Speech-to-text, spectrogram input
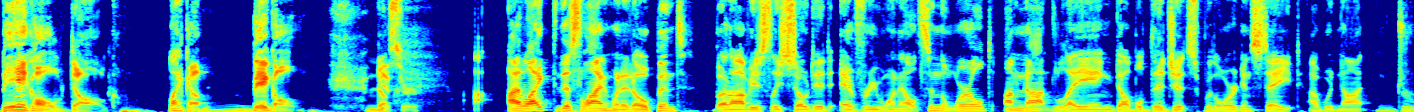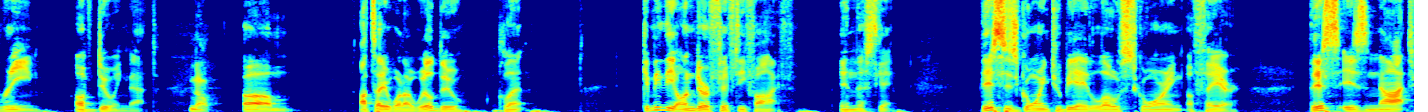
big old dog. Like a big old dog. sir. I liked this line when it opened, but obviously so did everyone else in the world. I'm not laying double digits with Oregon State. I would not dream of doing that. No. Um, I'll tell you what I will do, Clint. Give me the under 55 in this game. This is going to be a low scoring affair. This is not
